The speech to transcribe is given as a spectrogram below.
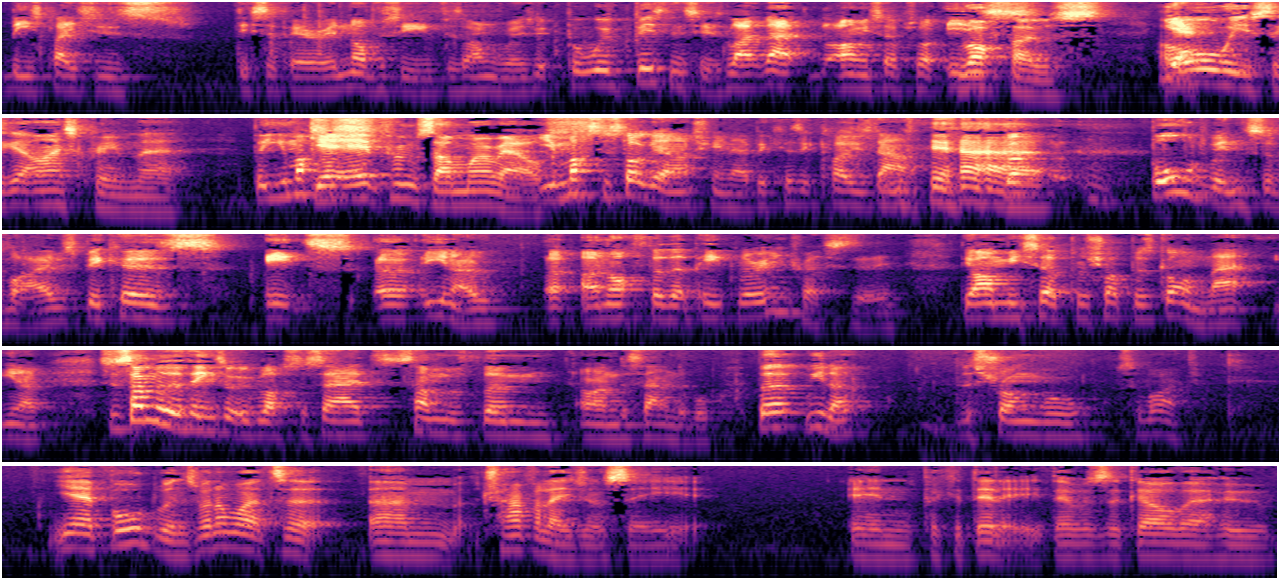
these places disappearing. Obviously for some reason, but with businesses like that, Army Surplus is Rotho's. Yeah. Oh, we used to get ice cream there. But you must Get have, it from somewhere else. You must have stopped getting ice cream there because it closed down. Yeah. But Baldwin survives because it's uh, you know a, an offer that people are interested in. The army surplus shop has gone. That you know, so some of the things that we've lost are sad. Some of them are understandable. But you know, the strong will survive. Yeah, Baldwin's. When I worked at um, a travel agency in Piccadilly, there was a girl there who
